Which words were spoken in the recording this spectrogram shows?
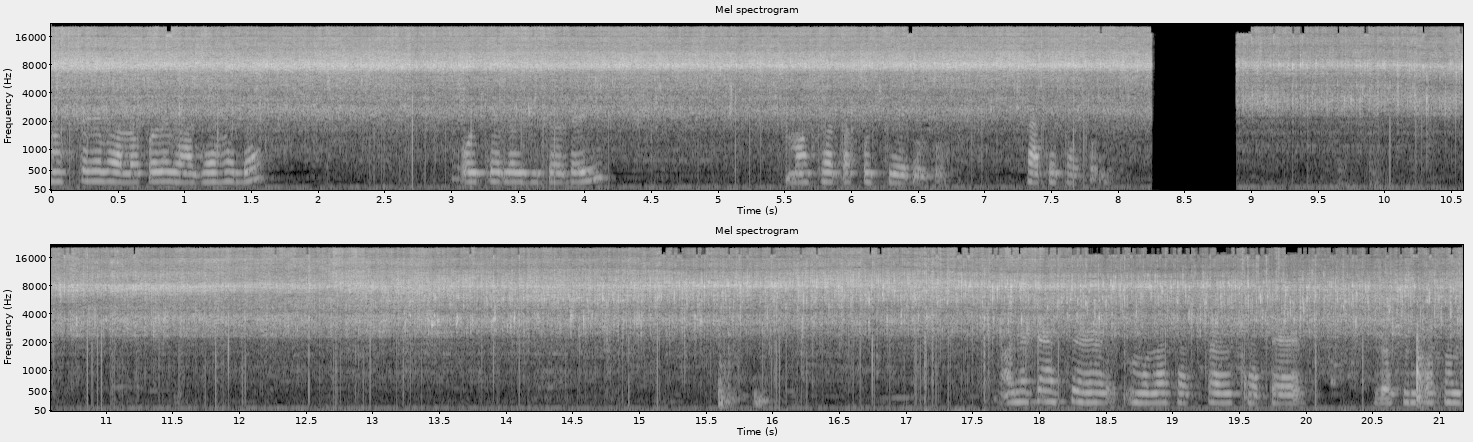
মাছটাকে ভালো করে ভাজা হলে ওই তেলের ভিতরেই মশলাটা কষিয়ে দেব সাথে থাকুন। অনেকে আছে মূলা শাকটার সাথে রসুন পছন্দ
